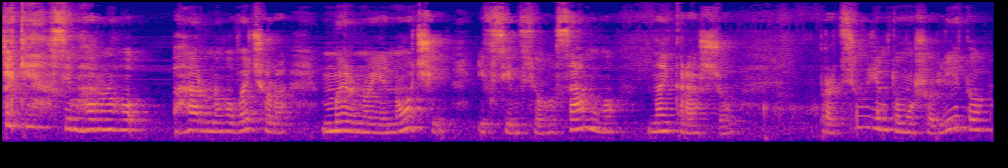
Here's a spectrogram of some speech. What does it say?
Таке всім гарного, гарного вечора, мирної ночі і всім всього самого найкращого. Працюємо, тому що літо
